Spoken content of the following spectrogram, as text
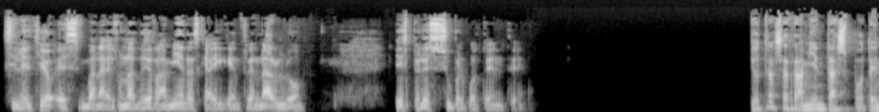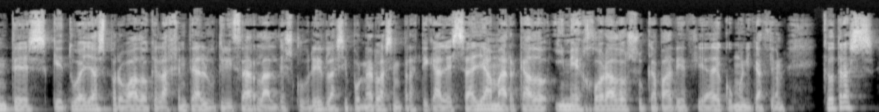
Silencio es, es una de herramientas que hay que entrenarlo, es, pero es súper potente. ¿Qué otras herramientas potentes que tú hayas probado que la gente al utilizarla, al descubrirlas y ponerlas en práctica les haya marcado y mejorado su capacidad de comunicación? ¿Qué otras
